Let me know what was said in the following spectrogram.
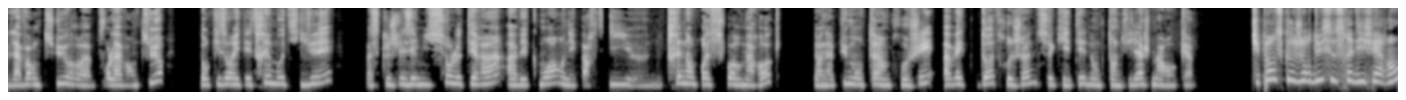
l'aventure pour l'aventure. Donc, ils ont été très motivés parce que je les ai mis sur le terrain avec moi. On est parti de très nombreuses fois au Maroc et on a pu monter un projet avec d'autres jeunes, ceux qui étaient donc dans le village marocain. Tu penses qu'aujourd'hui, ce serait différent?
